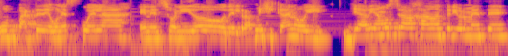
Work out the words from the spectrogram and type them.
un parte de una escuela en el sonido del rap mexicano y ya habíamos trabajado anteriormente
